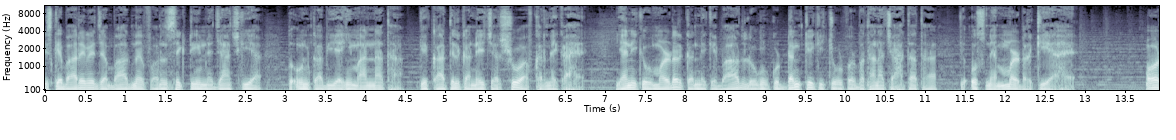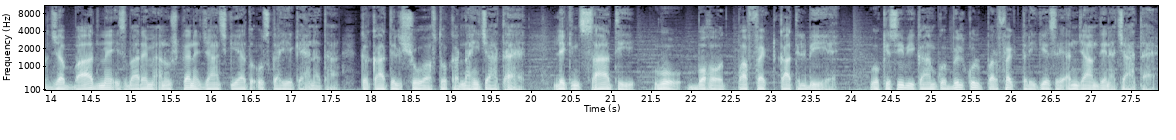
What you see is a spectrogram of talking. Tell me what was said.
इसके बारे में जब बाद में फॉरेंसिक टीम ने जाँच किया तो उनका भी यही मानना था कि कातिल का नेचर शो ऑफ़ करने का है। यानी कि वो मर्डर करने के बाद लोगों को डंके की चोट पर बताना चाहता था कि उसने मर्डर किया है। और जब बाद में इस बारे में अनुष्का ने जाँच किया तो उसका ये कहना था कि कातिल शो ऑफ़ तो करना ही चाहता है, लेकिन साथ ही वो बहुत परफेक्ट कातिल भी है। वो किसी भी काम को बिल्कुल परफेक्ट तरीके से अंजाम देना चाहता है।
